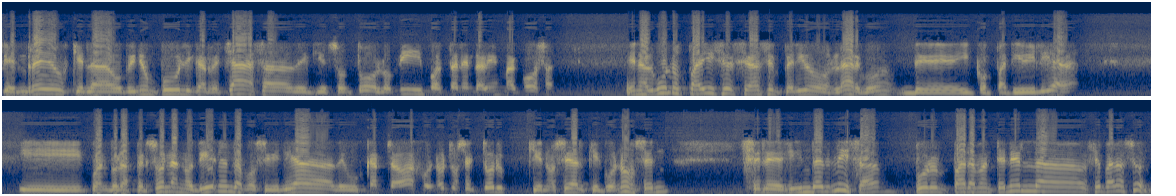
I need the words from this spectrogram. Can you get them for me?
enredos que la opinión pública rechaza, de que son todos los mismos, están en la misma cosa. En algunos países se hacen periodos largos de incompatibilidad y cuando las personas no tienen la posibilidad de buscar trabajo en otro sector que no sea el que conocen, se les indemniza por, para mantener la separación.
